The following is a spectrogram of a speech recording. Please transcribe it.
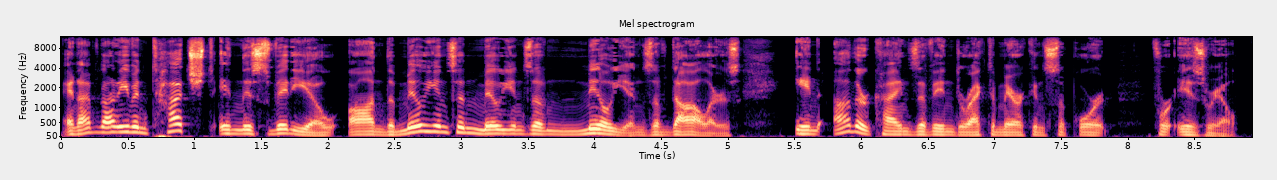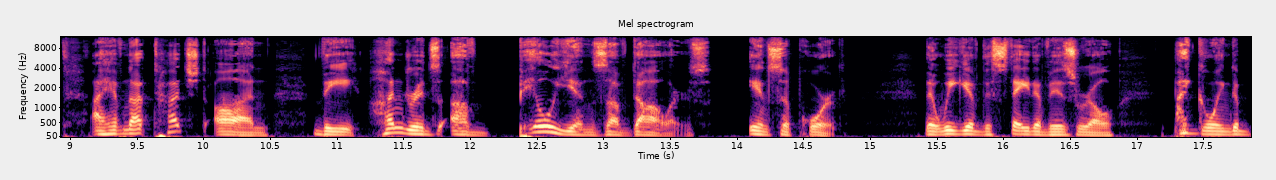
And I've not even touched in this video on the millions and millions and millions of dollars in other kinds of indirect American support for Israel. I have not touched on the hundreds of billions of dollars in support that we give the state of Israel by going to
